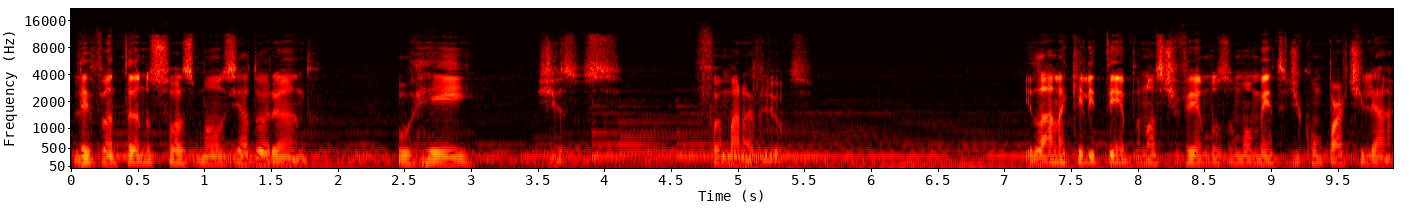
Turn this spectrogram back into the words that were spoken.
levantando suas mãos e adorando o Rei Jesus. Foi maravilhoso. E lá naquele tempo nós tivemos um momento de compartilhar.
